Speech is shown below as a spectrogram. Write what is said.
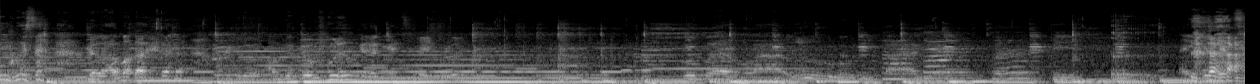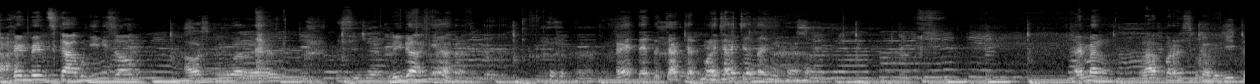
bungkus. Udah lama kagak. Hampir dua bulan cancel itu. Gue lalu di pagi. Band-band ska begini song awas keluar ya isinya. lidahnya eh teh cacat mulai cacat aja emang lapar suka begitu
